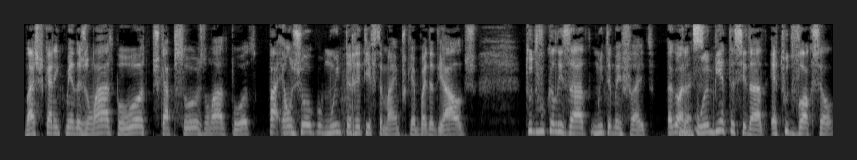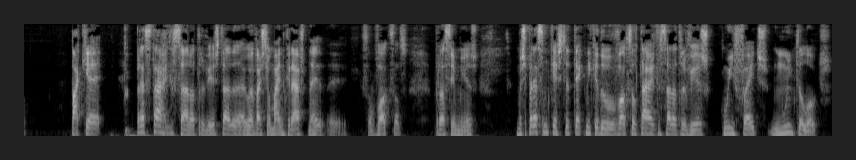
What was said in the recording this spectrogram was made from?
vais buscar encomendas de um lado para o outro, buscar pessoas de um lado para o outro. Pá, é um jogo muito narrativo também, porque é boia de diálogos, tudo vocalizado, muito bem feito. Agora, nice. o ambiente da cidade é tudo voxel. Pá, que é. Parece que está a regressar outra vez. Está, agora vais ter o Minecraft, né? Eh, são voxels, próximo mês. Mas parece-me que esta técnica do voxel está a regressar outra vez com efeitos muito loucos.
